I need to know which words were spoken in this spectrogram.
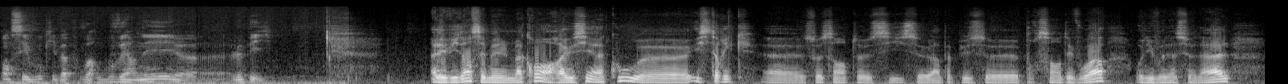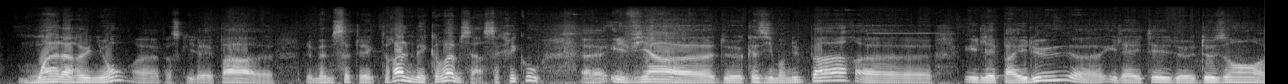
pensez-vous qu'il va pouvoir gouverner le pays? À l'évidence, Emmanuel Macron a réussi un coup historique. 66, un peu plus des voix au niveau national, moins la Réunion, parce qu'il n'avait pas le même set électoral, mais quand même, c'est un sacré coup. Euh, il vient euh, de quasiment nulle part, euh, il n'est pas élu, il a été de deux ans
